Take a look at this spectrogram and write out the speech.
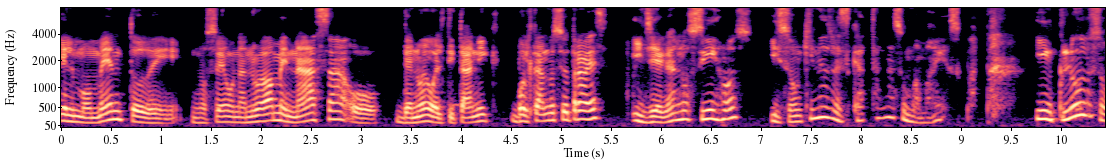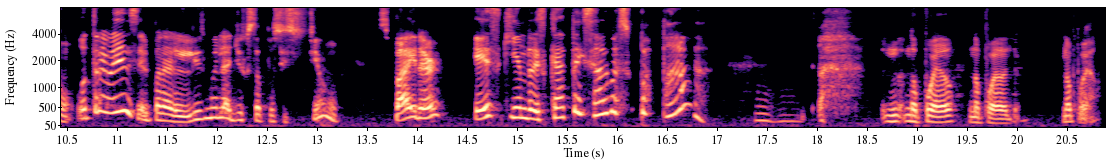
el momento de, no sé, una nueva amenaza o de nuevo el Titanic volcándose otra vez y llegan los hijos y son quienes rescatan a su mamá y a su papá. Incluso, otra vez, el paralelismo y la juxtaposición. Spider es quien rescata y salva a su papá. No, no puedo, no puedo yo. No puedo.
